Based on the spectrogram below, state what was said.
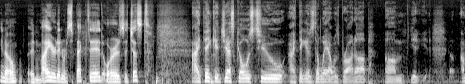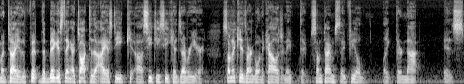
you know, admired and respected, or is it just? I think it just goes to I think it was the way I was brought up. Um, you, I'm gonna tell you the the biggest thing. I talk to the ISD uh, CTC kids every year. Some of the kids aren't going to college, and they, they sometimes they feel like they're not as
